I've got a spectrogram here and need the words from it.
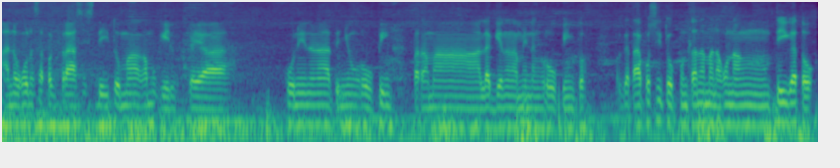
ano ko na sa pag-process dito mga kamukil kaya kunin na natin yung roofing para malagyan na namin ng roofing to. Pagkatapos nito punta naman ako ng tiga to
